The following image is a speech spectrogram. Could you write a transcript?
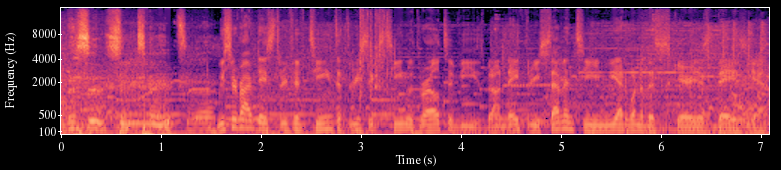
This is intense, man. We survived days 315 to 316 with relative ease, but on day 317, we had one of the scariest days yet.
